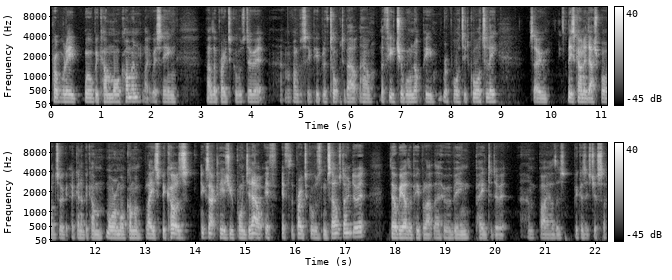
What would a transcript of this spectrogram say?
probably will become more common. Like we're seeing other protocols do it. Um, obviously, people have talked about how the future will not be reported quarterly. So these kind of dashboards are, are going to become more and more commonplace because exactly as you pointed out, if if the protocols themselves don't do it, there'll be other people out there who are being paid to do it um, by others because it's just su-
